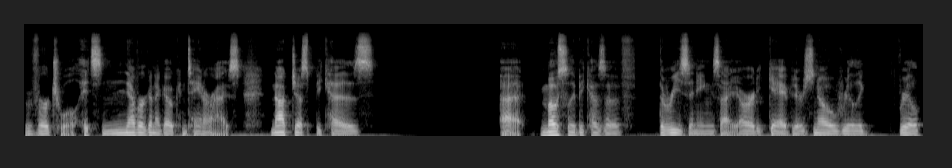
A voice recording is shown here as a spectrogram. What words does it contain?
virtual. It's never going to go containerized, not just because, uh, mostly because of the reasonings I already gave. There's no really real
